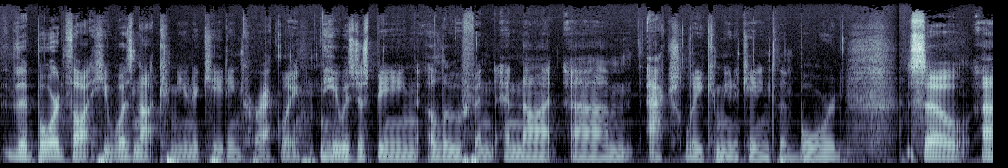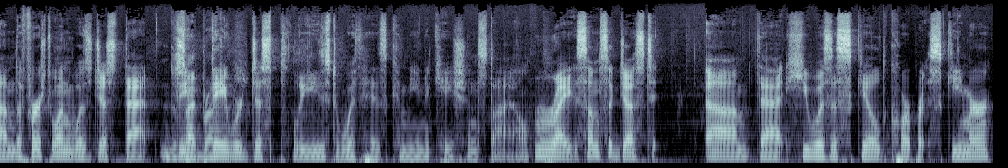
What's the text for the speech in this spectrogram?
the board thought he was not communicating correctly. He was just being aloof and and not um, actually communicating to the board. So um, the first one was just that The they, they were displeased with his communication style. Right. Some suggest um, that he was a skilled corporate schemer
